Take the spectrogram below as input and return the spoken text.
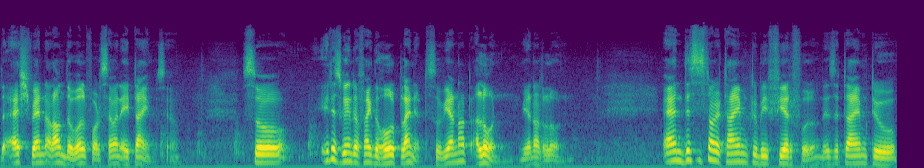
The ash went around the world for seven, eight times. You know. So it is going to affect the whole planet. So we are not alone. We are not alone. And this is not a time to be fearful. This is a time to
